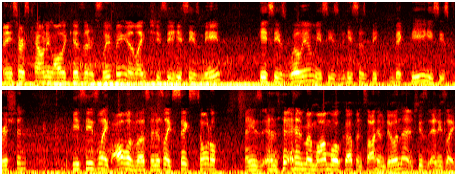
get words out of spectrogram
and he starts counting all the kids that are sleeping, and like, she see, he sees me, he sees William, he sees, he says Big, Big P, he sees Christian, he sees like all of us, and it's like six total. And he's, and, and my mom woke up and saw him doing that, and she's, and he's like,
